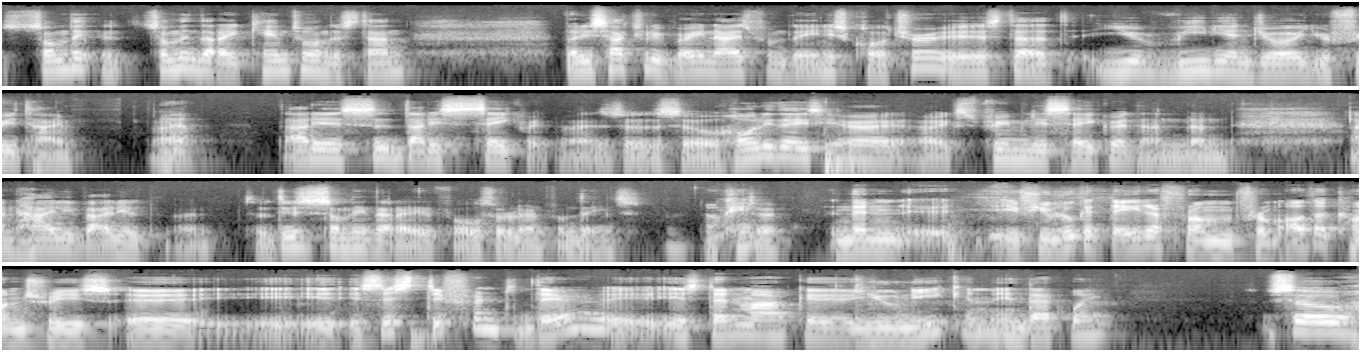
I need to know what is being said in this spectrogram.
Something something that I came to understand that is actually very nice from Danish culture is that you really enjoy your free time. Right? Yeah. That is that is sacred. Right? So, so holidays here are, are, extremely sacred and, and and highly valued. Right? So this is something that I've also learned from Danes. Okay. So, and then, uh, if you look at data from from other countries, uh, is this different there? Is Denmark uh, unique in, in that way? So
